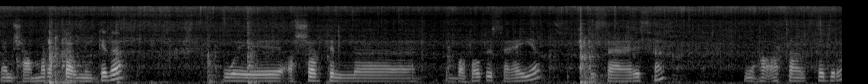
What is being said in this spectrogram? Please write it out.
يعني مش هحمره أكتر من كده. وقشرت ال- البطاطس اهيت لسه ههرسها. وهقطع الخضرة.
